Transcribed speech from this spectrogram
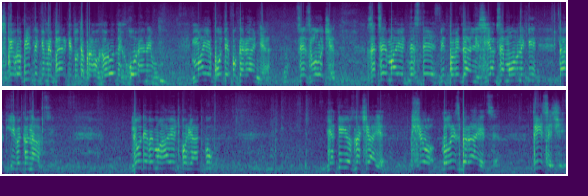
співробітниками Беркету та правоохоронних органів має бути покарання. Це злочин. За це мають нести відповідальність як замовники, так і виконавці. Люди вимагають порядку, який означає, що коли збирається тисячі,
